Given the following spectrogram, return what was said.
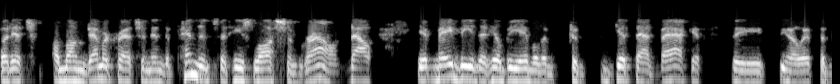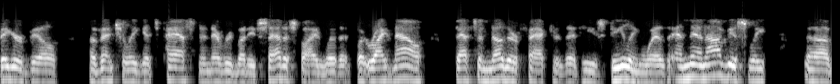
But it's among Democrats and independents that he's lost some ground. Now, it may be that he'll be able to, to get that back if the you know if the bigger bill eventually gets passed and everybody's satisfied with it. But right now, that's another factor that he's dealing with. And then obviously, uh,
